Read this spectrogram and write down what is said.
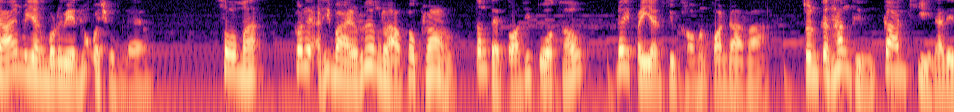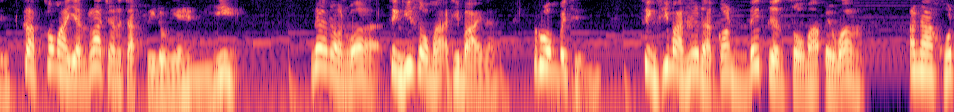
ย้ายมายังบริเวณห้องประชุมแล้ว โซมะก็ได้อธิบายเรื่องราวคร่าวๆ ตั้งแต่ตอนที่ตัวเขาได้ไปยันทิวเขามังกรดารา จนกระทั่งถึงการขี่นาเดนกลับเข้ามายันราชอาณาจักรฟีโดเนียแห่งนี้ แน่นอนว่าสิ่งที่โซมะอธิบายนั้น รวมไปถึง สิ่งที่มาเธอร์ดรากอนได้เตือนโซมะไปว่า อนาคต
